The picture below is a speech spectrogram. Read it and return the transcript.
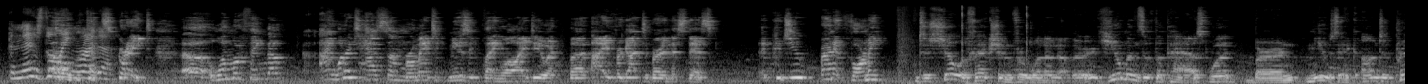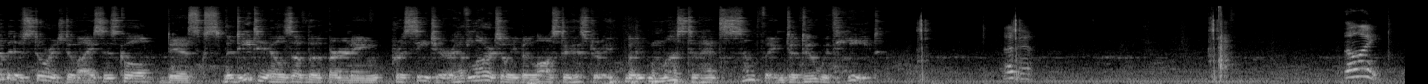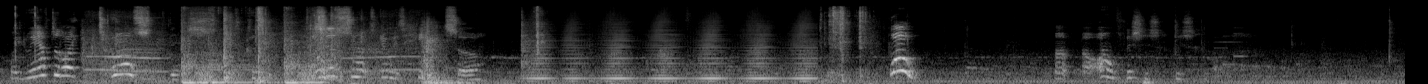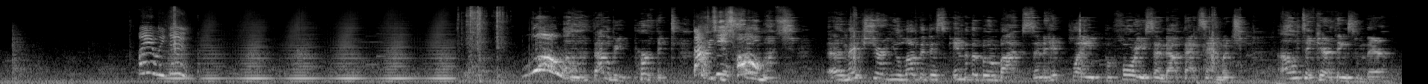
And there's the ring oh, that's great. Uh, one more thing, though. I wanted to have some romantic music playing while I do it, but I forgot to burn this disc. Uh, Could you burn it for me? To show affection for one another, humans of the past would burn music onto primitive storage devices called discs. The details of the burning procedure have largely been lost to history, but it must have had something to do with heat. Okay. No, wait. Wait, do we have to, like, toast this? Because this has something to do with heat, so... Whoa! Uh, oh, this is... this. Oh, yeah, we do! Whoa! Oh, that'll be perfect. That Thank you so much. Uh, make sure you load the disc into the boombox and hit play before you send out that sandwich. I'll take care of things from there.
